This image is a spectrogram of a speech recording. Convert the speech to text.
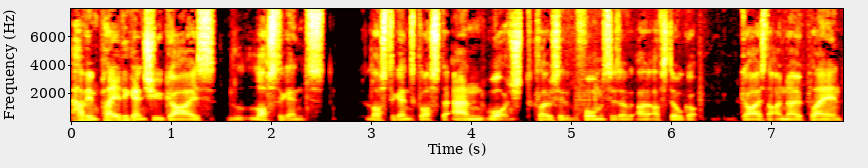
having played against you guys, lost against lost against Gloucester, and watched closely the performances, I've, I've still got guys that I know playing.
